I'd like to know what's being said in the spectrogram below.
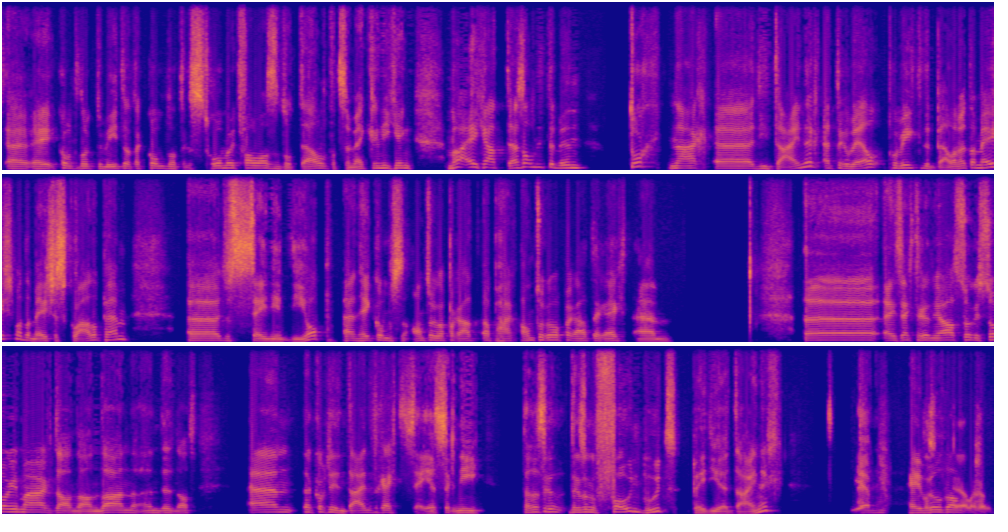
hij komt dan ook te weten dat dat komt omdat er een stroomuitval was in het hotel, dat zijn wekker niet ging. Maar hij gaat desalniettemin toch naar die diner. En terwijl probeert hij te bellen met dat meisje, maar dat meisje is kwaad op hem. Dus zij neemt die op en hij komt op, zijn antwoordapparaat, op haar antwoordapparaat terecht. En hij zegt tegen ja, sorry, sorry, maar dan, dan, dan, en dit, dat. En dan komt hij in de diner terecht, zij is er niet. Dan is er, een, er is een phone booth bij die eh, diner. Yep, En hij wil dan.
